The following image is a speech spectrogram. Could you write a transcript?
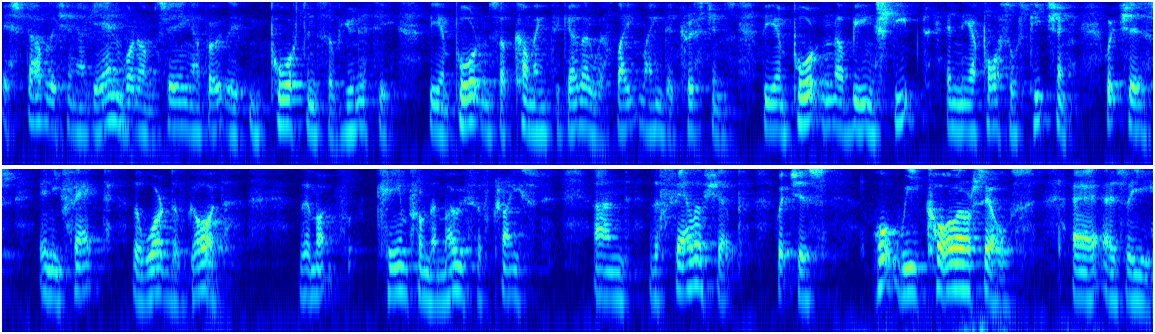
establishing again what I'm saying about the importance of unity, the importance of coming together with like minded Christians, the importance of being steeped in the apostles' teaching, which is in effect, the Word of God the, came from the mouth of Christ. And the fellowship, which is what we call ourselves uh, as the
